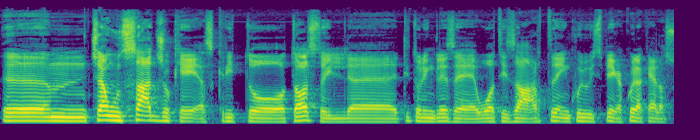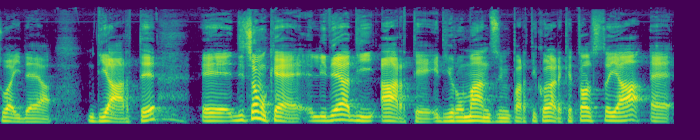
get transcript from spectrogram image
Ehm, c'è un saggio che ha scritto Tolstoi, il eh, titolo inglese è What is Art, in cui lui spiega quella che è la sua idea di arte. E diciamo che l'idea di arte e di romanzo in particolare che Tolstoi ha è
